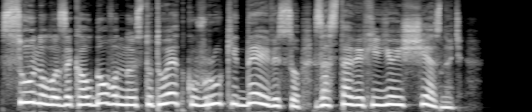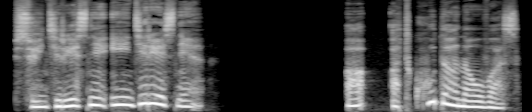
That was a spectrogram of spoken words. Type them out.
сунула заколдованную статуэтку в руки Дэвису, заставив ее исчезнуть. Все интереснее и интереснее. А откуда она у вас?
